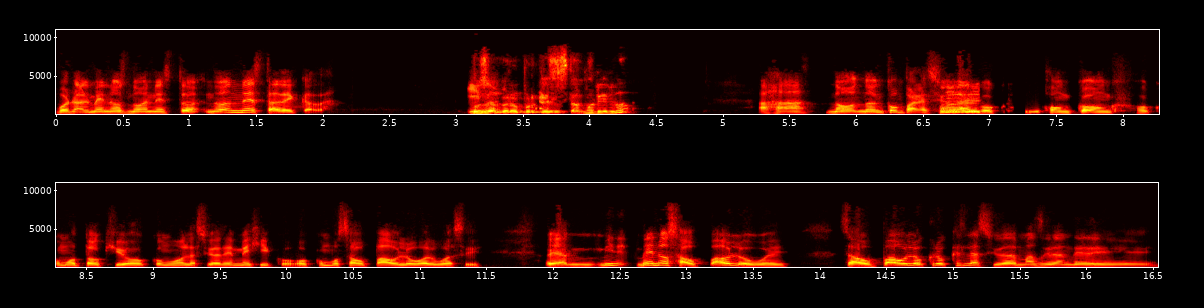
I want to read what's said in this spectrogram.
Bueno, al menos no en esto, no en esta década. o sea, pero porque se está muriendo. Ajá, no, no en comparación a algo como Hong Kong o como Tokio o como la Ciudad de México o como Sao Paulo o algo así. Oye, menos Sao Paulo, güey. Sao Paulo creo que es la ciudad más grande de,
